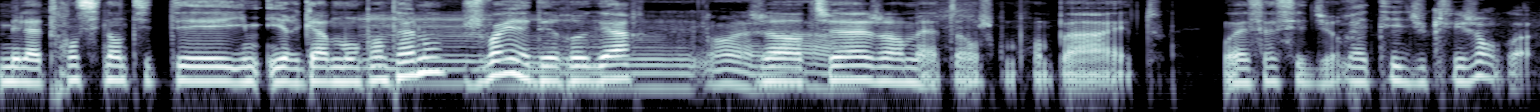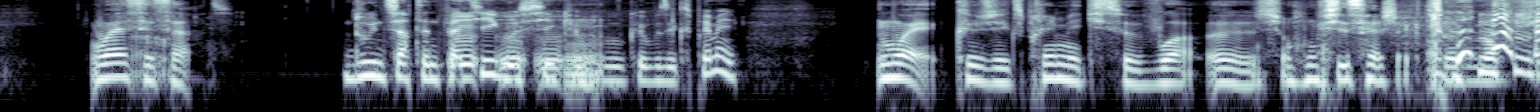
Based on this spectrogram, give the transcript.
Mais la transidentité, ils, ils regardent mon pantalon. Je vois, il y a des regards. Oh là Genre, là. tu vois, genre, mais attends, je comprends pas et tout. Ouais, ça c'est dur. Bah, t'éduques les gens, quoi. Ouais, c'est ça. d'où une certaine fatigue Mm, mm, aussi que, mm, vous, que vous exprimez. Ouais, que j'exprime et qui se voit euh, sur mon visage actuellement. je suis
